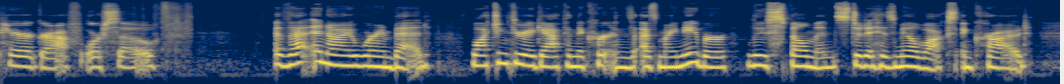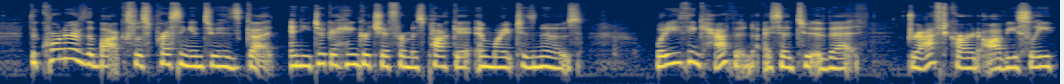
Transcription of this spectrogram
paragraph or so. Yvette and I were in bed, watching through a gap in the curtains as my neighbor, Lou Spellman, stood at his mailbox and cried. The corner of the box was pressing into his gut, and he took a handkerchief from his pocket and wiped his nose. What do you think happened? I said to Yvette. Draft card, obviously.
